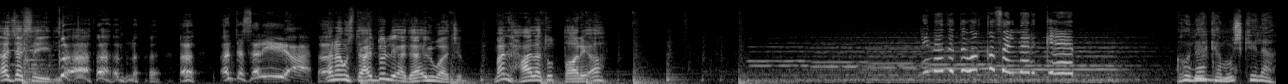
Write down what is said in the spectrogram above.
أجل سيدي. أنت سريع. أنا مستعد لأداء الواجب. ما الحالة الطارئة؟ لماذا توقف المركب؟ هناك مشكلة.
